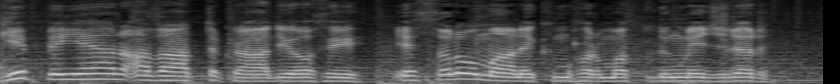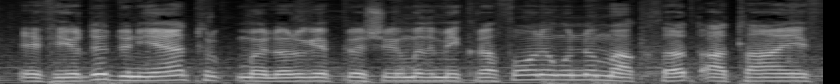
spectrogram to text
Gepleýär Azatlyk Radiosy. Assalamualaikum hormatly dinleýjiler. Efirde dünýä türkmenleri gepleşigimiz mikrofon öňünde Maksat Ataýew.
